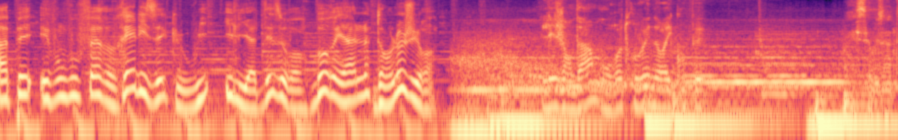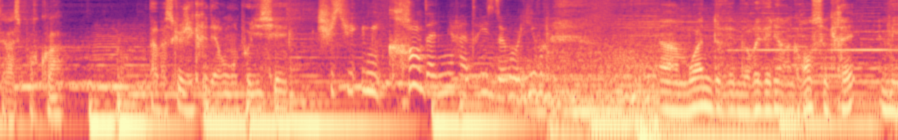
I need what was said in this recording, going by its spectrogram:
happer et vont vous faire réaliser que oui, il y a des aurores boréales dans le Jura. Les gendarmes ont retrouvé une oreille coupée. Et ça vous intéresse pourquoi? Pas parce que j'écris des romans policiers. Je suis une grande admiratrice de vos livres. Un moine devait me révéler un grand secret, mais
